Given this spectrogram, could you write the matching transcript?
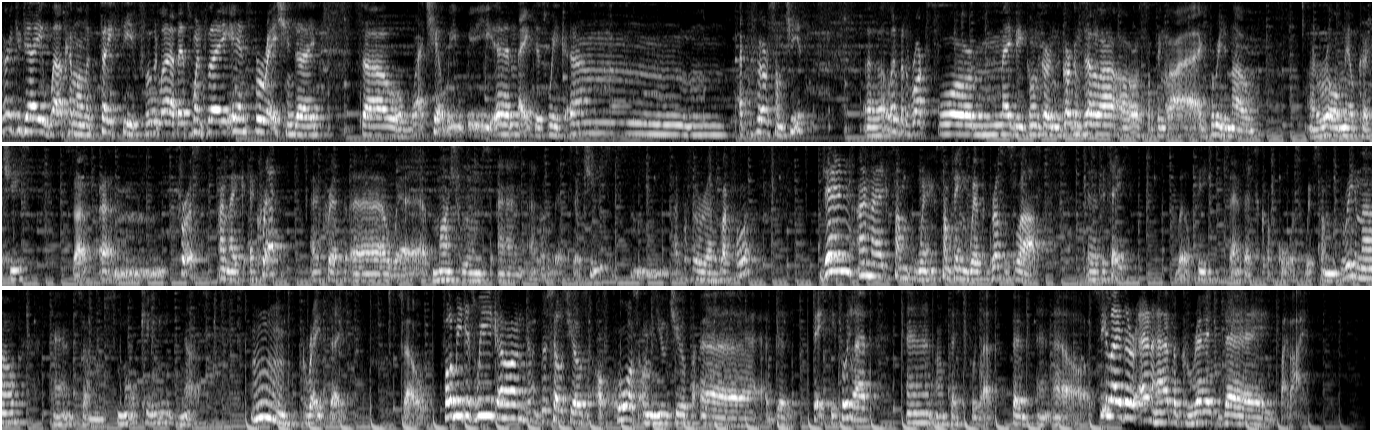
Very good day, welcome on the Tasty Food Lab. It's Wednesday, Inspiration Day. So, what shall we, we uh, make this week? Um, I prefer some cheese, uh, a little bit of roquefort, maybe gorgonzola or something like brie de meaux, raw milk cheese. So, um, first I make a crepe a crepe uh, with mushrooms and a little bit of cheese. I prefer uh, roquefort. Then I make some, something with Brussels sprouts. Uh, the taste will be fantastic, of course, with some de and some smoking nuts. Mmm, great taste. So follow me this week on the socials, of course on YouTube, uh, the Tasty Food Lab and on tastyfoodlab.nl. See you later and have a great day. Bye bye.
